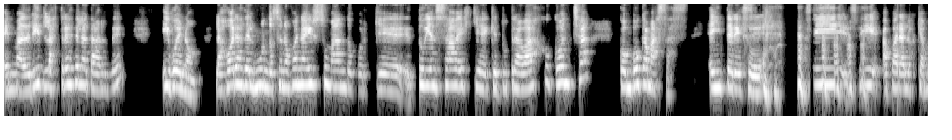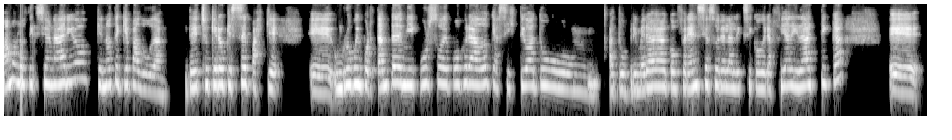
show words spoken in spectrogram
en Madrid las 3 de la tarde, y bueno, las horas del mundo se nos van a ir sumando porque tú bien sabes que, que tu trabajo, Concha, convoca masas e intereses. Sí. sí, para los que amamos los diccionarios, que no te quepa duda. De hecho, quiero que sepas que eh, un grupo importante de mi curso de posgrado que asistió a tu, a tu primera conferencia sobre la lexicografía didáctica, eh,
